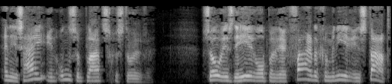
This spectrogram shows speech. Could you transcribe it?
en is Hij in onze plaats gestorven. Zo is de Heer op een rechtvaardige manier in staat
